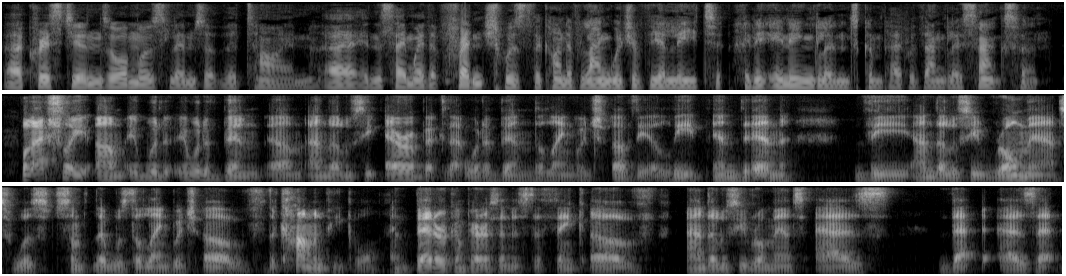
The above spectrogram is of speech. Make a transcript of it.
uh, Christians or Muslims at the time, uh, in the same way that French was the kind of language of the elite in, in England compared with Anglo-Saxon? Well, actually, um, it would it would have been um, Andalusi Arabic that would have been the language of the elite, and then the Andalusi Romance was some that was the language of the common people. A better comparison is to think of Andalusi Romance as that as that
